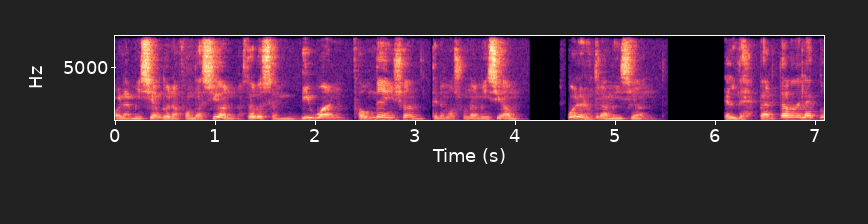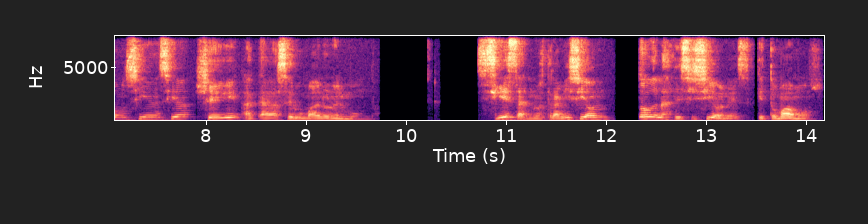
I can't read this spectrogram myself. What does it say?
o la misión de una fundación. Nosotros en B1 Foundation tenemos una misión. ¿Cuál es nuestra misión? Que el despertar de la conciencia llegue a cada ser humano en el mundo. Si esa es nuestra misión, todas las decisiones que tomamos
